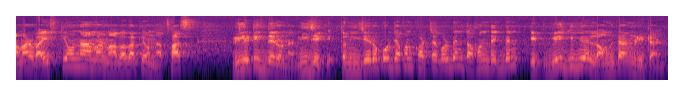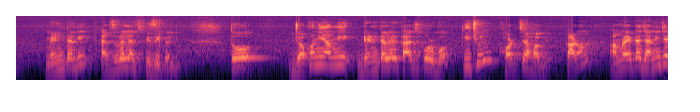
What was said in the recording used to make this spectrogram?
আমার ওয়াইফকেও না, আমার মা বাবাকেও না ফার্স্ট রিলেটিভদেরও না, নিজেকে। তো নিজের ওপর যখন খরচা করবেন, তখন দেখবেন it will give you a long term return mentally as well as physically তো যখনই আমি ডেন্টালের কাজ করব, কিছুই খরচা হবে। কারণ আমরা এটা জানি যে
